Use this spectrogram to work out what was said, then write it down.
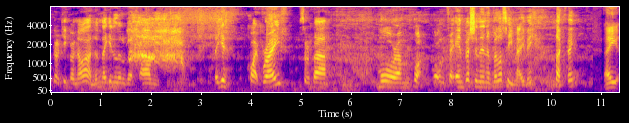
you've got to keep an eye on them. They get a little bit, um, they get quite brave, sort of uh, more, um, what, what would we say, ambition and ability, maybe, I think. A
